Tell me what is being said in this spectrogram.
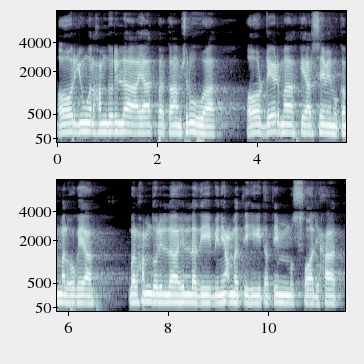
اور یوں الحمدللہ آیات پر کام شروع ہوا اور ڈیڑھ ماہ کے عرصے میں مکمل ہو گیا۔ والحمد للہ الذي بنعمته تتم الصالحات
